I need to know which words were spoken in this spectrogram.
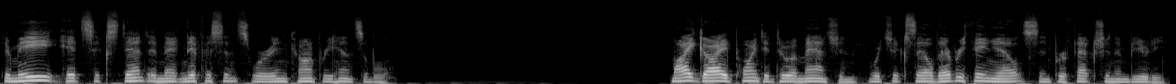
To me, its extent and magnificence were incomprehensible. My guide pointed to a mansion which excelled everything else in perfection and beauty.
